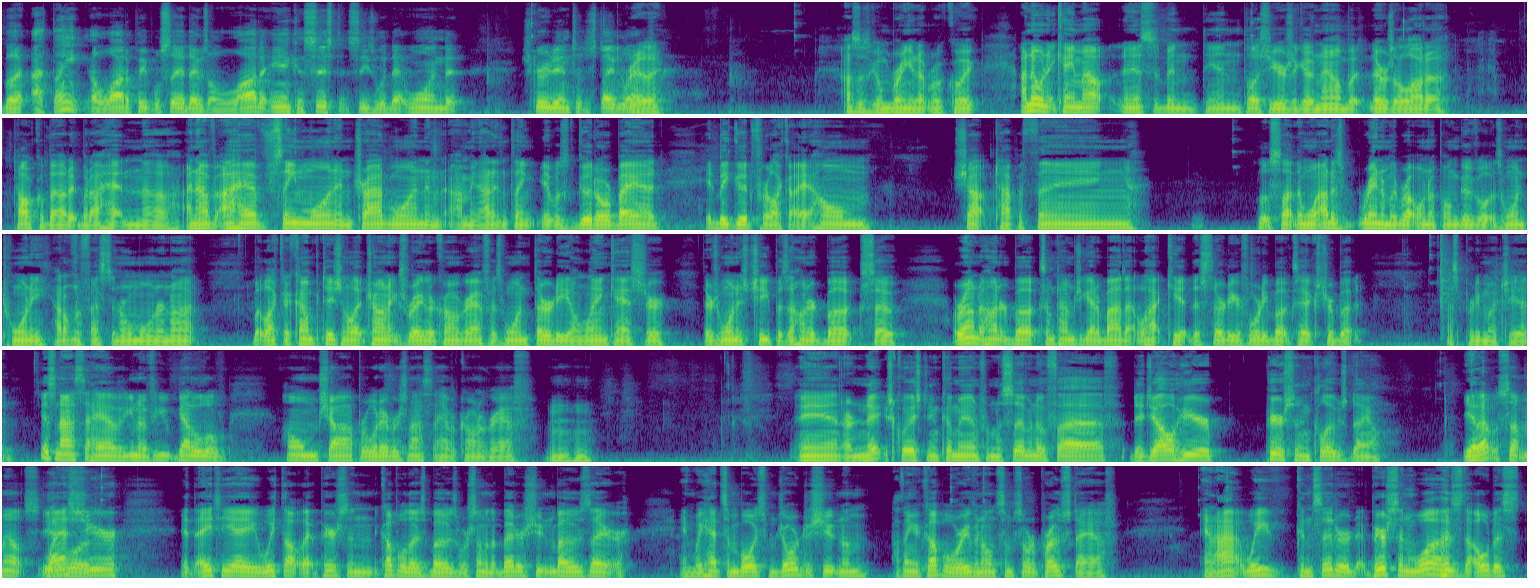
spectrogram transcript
But I think a lot of people said there was a lot of inconsistencies with that one that screwed into the stabilizer. Really? I was just gonna bring it up real quick. I know when it came out, and this has been ten plus years ago now, but there was a lot of talk about it. But I hadn't, uh, and I've I have seen one and tried one, and I mean I didn't think it was good or bad. It'd be good for like a at home shop type of thing. Looks like the one I just randomly brought one up on Google. It was 120. I don't know if that's the normal one or not. But like a competition electronics regular chronograph is 130 on Lancaster. There's one as cheap as a 100 bucks. So around a 100 bucks. Sometimes you got to buy that light kit that's 30 or 40 bucks extra, but that's pretty much it. It's nice to have, you know, if you got a little home shop or whatever, it's nice to have a chronograph. Mm-hmm. And our next question come in from the 705. Did y'all hear Pearson closed down? Yeah, that was something else. Yeah, Last year at the ATA, we thought that Pearson, a couple of those bows were some of the better shooting bows there. And we had some boys from Georgia shooting them. I think a couple were even on some sort of pro staff. And I we considered Pearson was the oldest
